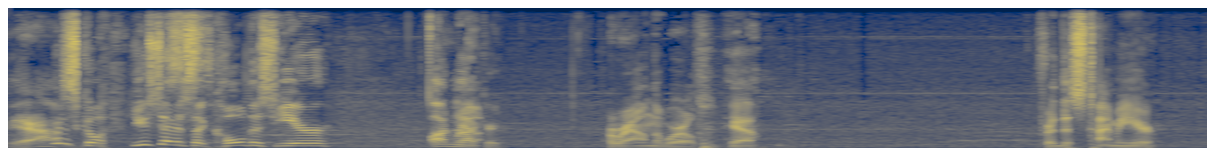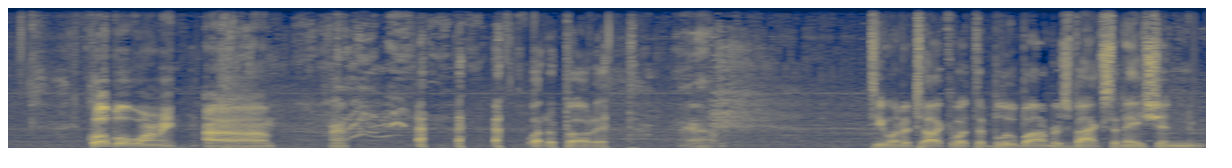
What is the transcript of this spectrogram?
Yeah. What is going? You said it's the coldest year on Yeah. record. around the world. Yeah. For this time of year, global warming. Um, What about it? yeah. Do you want to talk about the Blue Bombers vaccination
